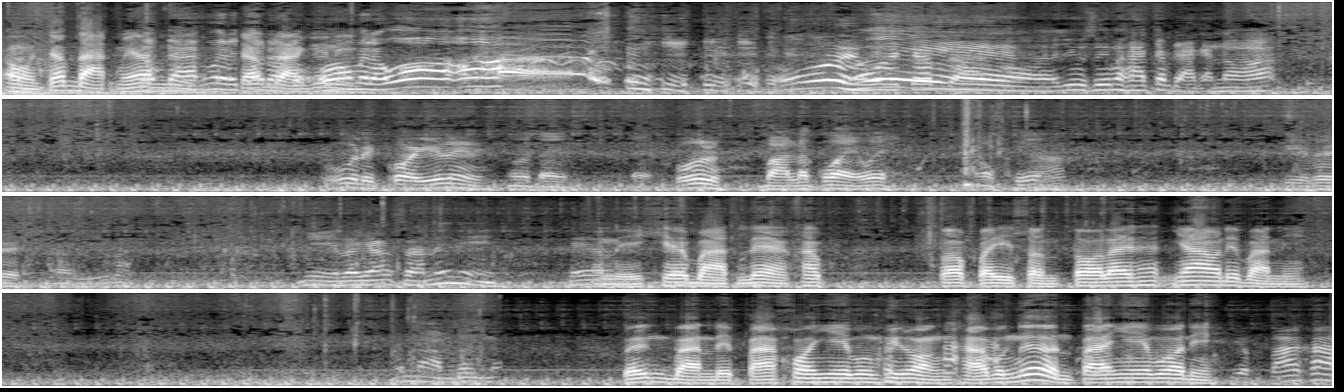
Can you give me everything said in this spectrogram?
เอ๋อจับดักไหมคจัรับบดักไม่ได้จัจับบดัดักกอยู่ของไม่นี่ได้โอ้โอ้โอ้ยหัวจับดักอยู่ซื้อมาหาจับดักกันเนาะโอ้ยได้ก้อยเยอะเลยโอ้ได้โอ้ยบาทละก้อยเว้ยโอเคดีเลยเอาอยู่ละนี่ระยะสั้นนี่นี่แค่อันนี้แค่บาทแรกครับ ต่อไปสอนต่อไรเงาวในบานนี้ มันน้ำเลยนะเบิ้งบานได้ปลาคอเย่เบิ้งพี่น้องขาเบิ้งเด้อปลาเย่บ่นี่เหยียบปลาค่ะ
